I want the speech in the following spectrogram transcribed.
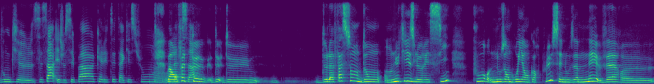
donc c'est ça. Et je sais pas quelle était ta question. Bah, en fait, que de, de, de, la façon dont on utilise le récit pour nous embrouiller encore plus et nous amener vers euh,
